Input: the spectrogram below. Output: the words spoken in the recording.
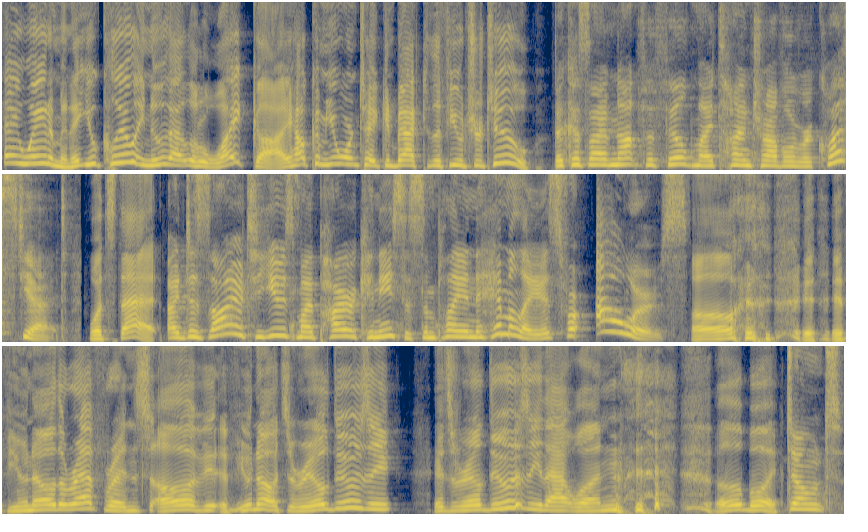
Hey, wait a minute. You clearly knew that little white guy. How come you weren't taken back to the future, too? Because I have not fulfilled my time travel request yet. What's that? I desire to use my pyrokinesis and play in the Himalayas for hours. Oh, if you know the reference, oh, if you, if you know, it's a real doozy. It's a real doozy, that one. oh boy. Don't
